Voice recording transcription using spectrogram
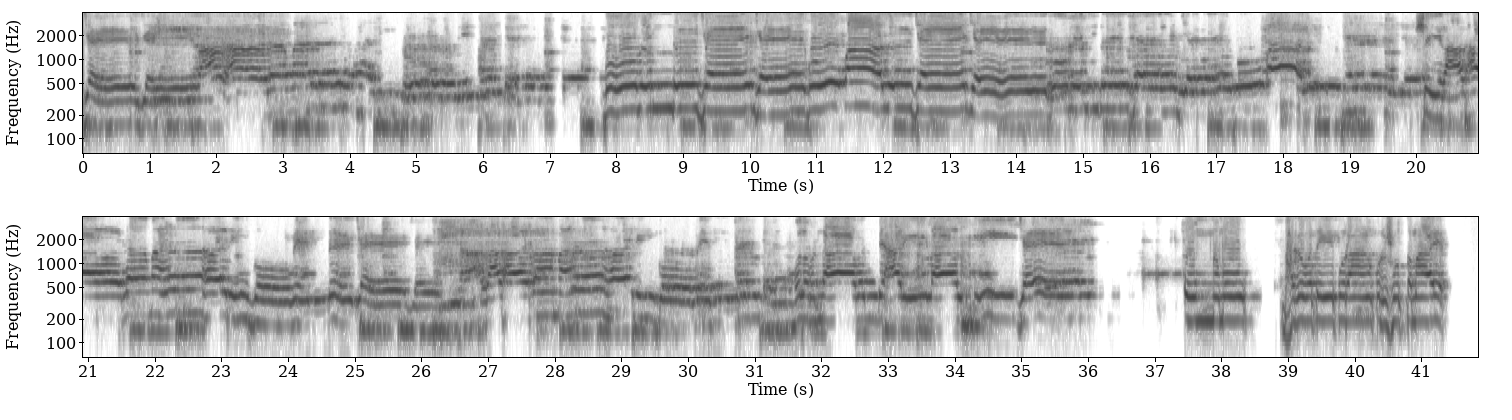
जय जय राधा गोविंद जय बिहारी लाल की जय। ओम नमो भगवते पुराण पुरुषोत्तमाय।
